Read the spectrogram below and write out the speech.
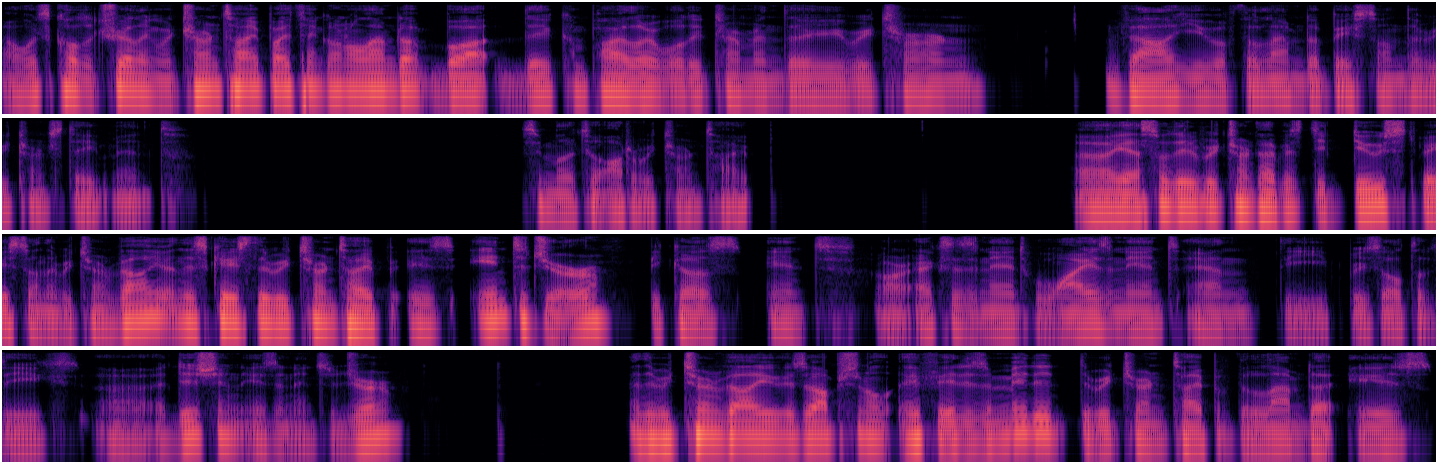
a what's called a trailing return type, I think, on a lambda, but the compiler will determine the return value of the lambda based on the return statement, similar to auto return type. Uh, yeah, so the return type is deduced based on the return value. In this case, the return type is integer because int or x is an int, y is an int, and the result of the uh, addition is an integer. And the return value is optional. If it is omitted, the return type of the lambda is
